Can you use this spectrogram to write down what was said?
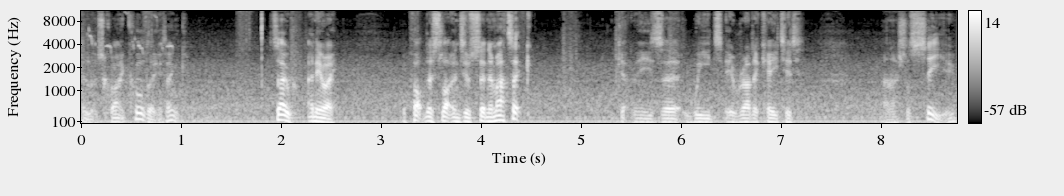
it looks quite cool, don't you think? So, anyway, we'll pop this lot into a cinematic, get these uh, weeds eradicated and I shall see you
